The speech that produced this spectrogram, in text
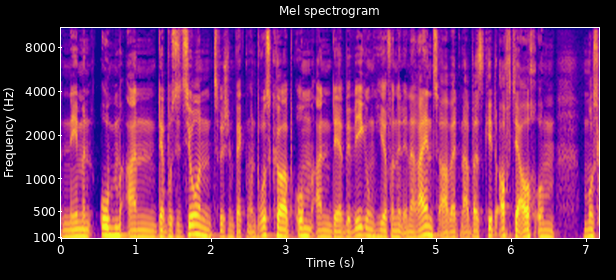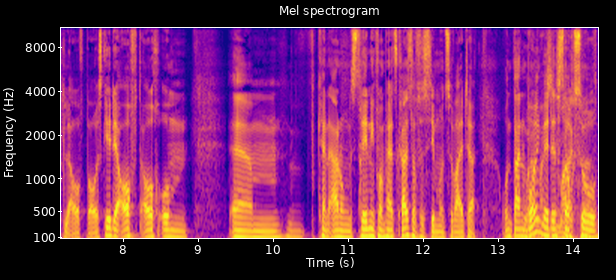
nehmen, um an der Position zwischen Becken und Brustkorb, um an der Bewegung hier von den Innereien zu arbeiten. Aber es geht oft ja auch um Muskelaufbau. Es geht ja oft auch um ähm, keine Ahnung, das Training vom Herz-Kreislauf-System und so weiter. Und dann Oder wollen wir das doch so,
